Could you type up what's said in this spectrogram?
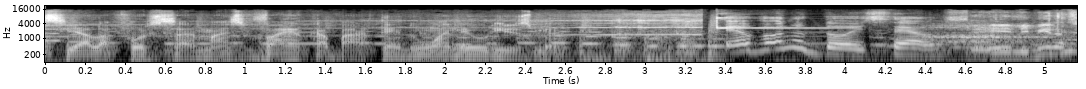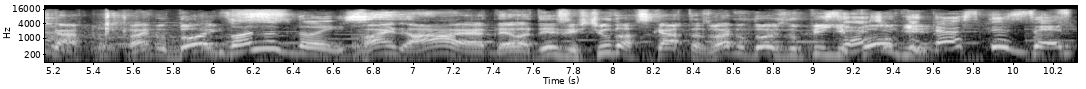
Se ela forçar mais, vai acabar tendo um aneurisma. Eu vou no 2, Celso. Elimina as cartas. Vai no 2? Vou no dois. Vai, ah, ela desistiu das cartas. Vai no 2 do ping-pong? Deus quiser.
